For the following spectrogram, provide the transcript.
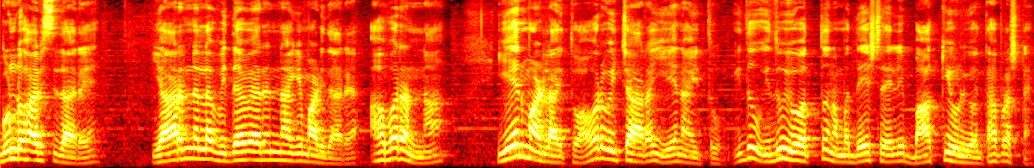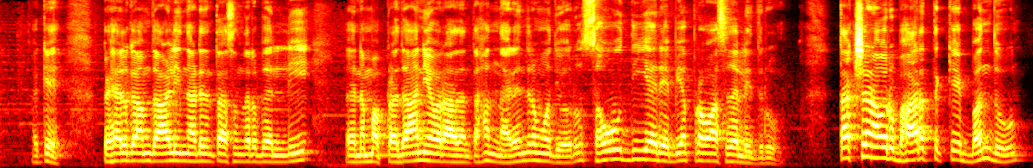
ಗುಂಡು ಹಾರಿಸಿದ್ದಾರೆ, ಯಾರನ್ನೆಲ್ಲ ವಿಧವೆಯರನ್ನಾಗಿ ಮಾಡಿದ್ದಾರೆ, ಅವರನ್ನು ಏನು ಮಾಡಲಾಯಿತು, ಅವರ ವಿಚಾರ ಏನಾಯಿತು? ಇದು ಇದು ಇವತ್ತು ನಮ್ಮ ದೇಶದಲ್ಲಿ ಬಾಕಿ ಉಳಿಯುವಂತಹ ಪ್ರಶ್ನೆ. ಓಕೆ? ಪೆಹಲ್ಗಾಮ್ ದಾಳಿ ನಡೆದಂತಹ ಸಂದರ್ಭದಲ್ಲಿ ನಮ್ಮ ಪ್ರಧಾನಿಯವರಾದಂತಹ ನರೇಂದ್ರ ಮೋದಿಯವರು ಸೌದಿ ಅರೇಬಿಯಾ ಪ್ರವಾಸದಲ್ಲಿದ್ದರು. ತಕ್ಷಣ ಅವರು ಭಾರತಕ್ಕೆ ಬಂದು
